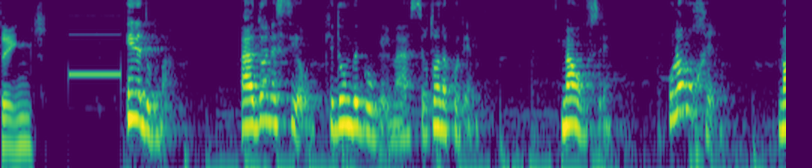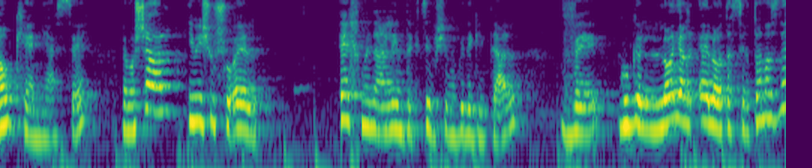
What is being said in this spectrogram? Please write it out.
things? הנה דוגמה. האדון SEO, קידום בגוגל, מהסרטון הקודם. מה הוא עושה? הוא לא מוכר. מה הוא כן יעשה? למשל, אם מישהו שואל איך מנהלים תקציב שיווק דיגיטל, וגוגל לא יראה לו את הסרטון הזה,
